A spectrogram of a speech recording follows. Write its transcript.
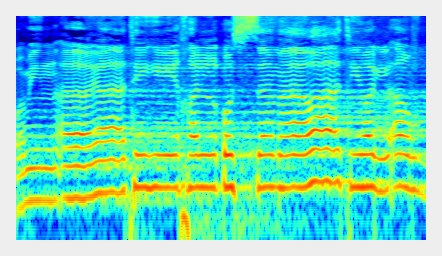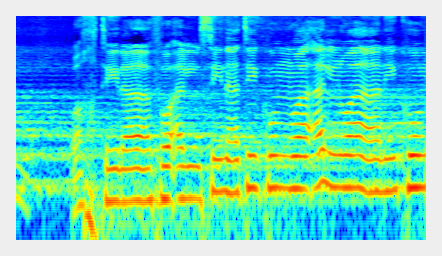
ومن آياته خلق السماوات والأرض واختلاف ألسنتكم وألوانكم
